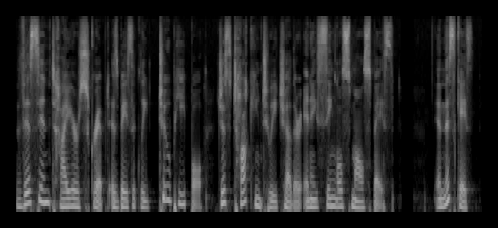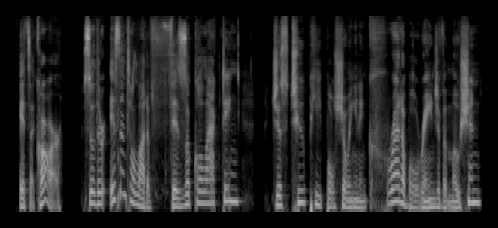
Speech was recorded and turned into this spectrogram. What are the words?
this entire script is basically two people just talking to each other in a single small space. In this case, it's a car. So there isn't a lot of physical acting, just two people showing an incredible range of emotion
